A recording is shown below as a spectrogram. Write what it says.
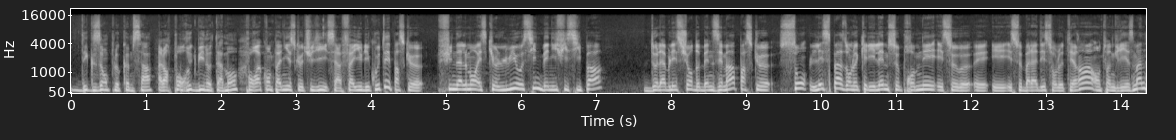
d'exemples comme ça, Alors pour, rugby notamment. Pour accompagner ce que tu dis, ça a failli lui coûter parce que finalement, est-ce que lui aussi ne bénéficie pas de la blessure de Benzema parce que son l'espace dans lequel il aime se promener et se, et, se balader sur le terrain, Antoine Griezmann,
